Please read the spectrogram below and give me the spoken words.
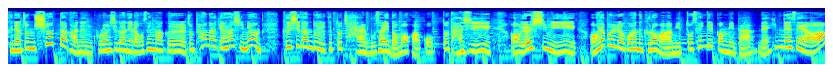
그냥 좀 쉬었다 가는 그런 시간이라고 생각을 좀 편하게 하시면 그 시간도 이렇게 또 잘 무사히 넘어가고 또 다시 어, 열심히 어, 해보려고 하는 그런 마음이 또 생길 겁니다. 네, 힘내세요.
